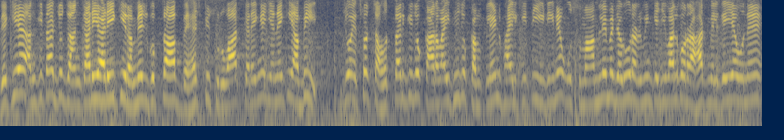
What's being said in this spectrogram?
देखिए, अंकिता, जो जानकारी आ रही कि रमेश गुप्ता अब बहस की शुरुआत करेंगे, यानी कि अभी जो एक सौ चौहत्तर की जो कार्रवाई थी, जो कंप्लेंट फ़ाइल की थी ईडी ने, उस मामले में ज़रूर अरविंद केजरीवाल को राहत मिल गई है, उन्हें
